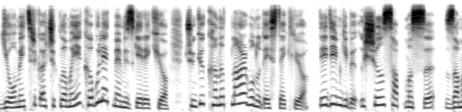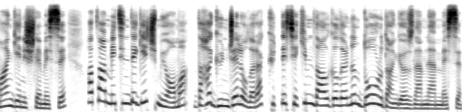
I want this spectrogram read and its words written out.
geometrik açıklamayı kabul etmemiz gerekiyor. Çünkü kanıtlar bunu destekliyor. Dediğim gibi ışığın sapması, zaman genişlemesi, hatta metinde geçmiyor ama daha güncel olarak kütle çekim dalgalarının doğrudan gözlemlenmesi.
